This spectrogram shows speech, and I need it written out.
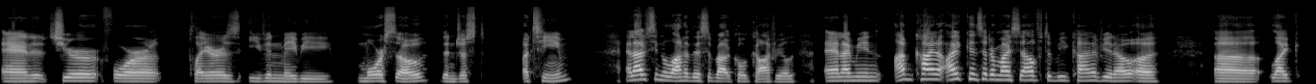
and cheer for players even maybe more so than just a team and I've seen a lot of this about Cole Caufield. And I mean, I'm kind of I consider myself to be kind of you know a uh like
